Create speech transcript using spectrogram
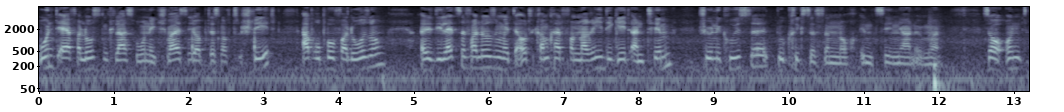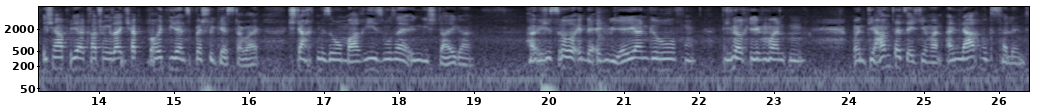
Und er verlost ein Glas Honig. Ich weiß nicht, ob das noch steht. Apropos Verlosung. Also die letzte Verlosung mit der Autogrammkarte von Marie, die geht an Tim. Schöne Grüße. Du kriegst das dann noch in 10 Jahren irgendwann. So, und ich habe ja gerade schon gesagt, ich habe heute wieder einen Special Guest dabei. Ich dachte mir so, Marie, das muss man ja irgendwie steigern. Habe ich so in der NBA angerufen, die noch jemanden. Und die haben tatsächlich jemanden, ein Nachwuchstalent.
